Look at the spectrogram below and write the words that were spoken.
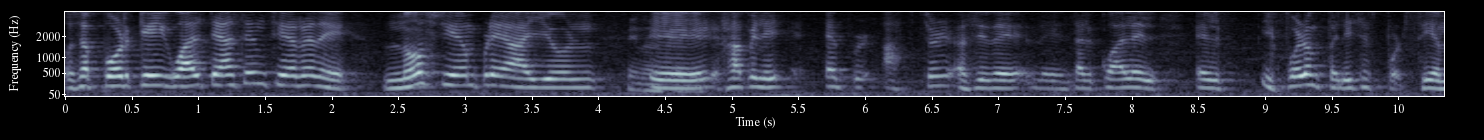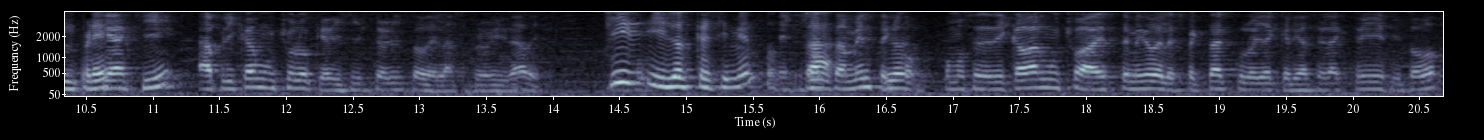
O sea, porque igual te hacen cierre de no siempre hay un eh, happily ever after, así de, de tal cual el, el y fueron felices por Que siempre. aquí aplica mucho lo que dijiste ahorita de las prioridades. Sí, y los crecimientos. o sea, Exactamente, como se dedicaban mucho a este medio del espectáculo, ella quería ser actriz y todo,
